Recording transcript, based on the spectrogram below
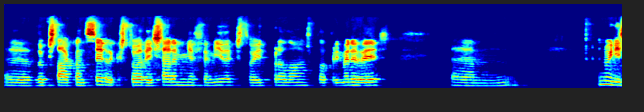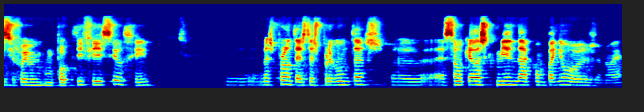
uh, do que está a acontecer, de que estou a deixar a minha família, que estou a ir para longe pela primeira vez. Um, no início foi um pouco difícil, sim, uh, mas pronto, estas perguntas uh, são aquelas que me ainda acompanham hoje, não é?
